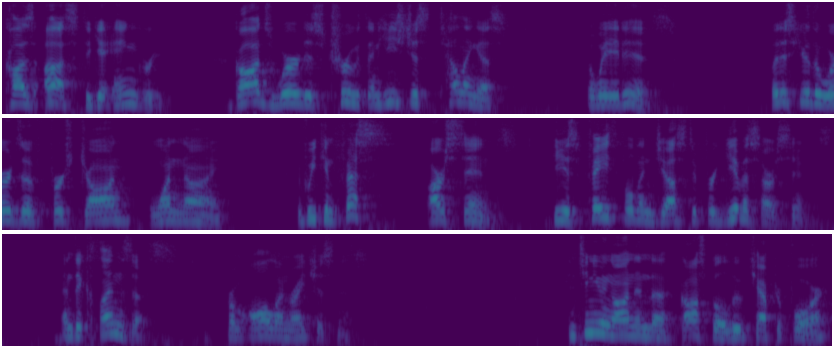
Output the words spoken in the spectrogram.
cause us to get angry. God's word is truth, and he's just telling us the way it is. Let us hear the words of 1 John 1 9. If we confess our sins, he is faithful and just to forgive us our sins and to cleanse us from all unrighteousness. Continuing on in the Gospel of Luke chapter 4,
